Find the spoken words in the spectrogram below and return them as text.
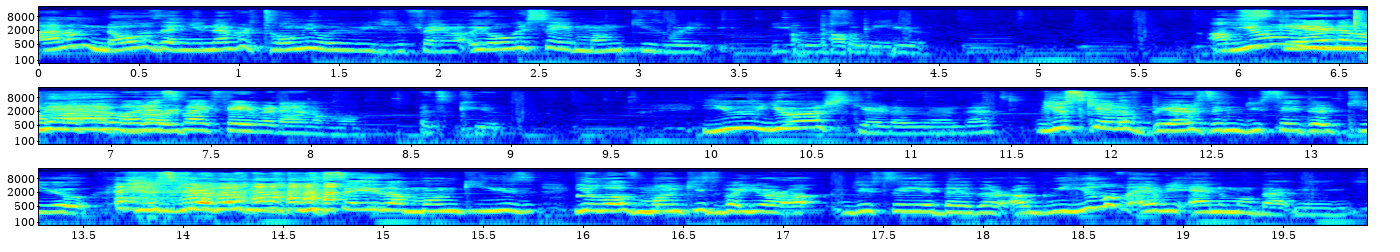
I don't know. Then you never told me what was your favorite. You always say monkeys were you A were so cute. I'm You scared of a but it's my favorite animal. It's cute. You you're scared of them. That's you're scared of bears and you say they're cute. You're scared of you say the monkeys. You love monkeys, but you're you say that they're ugly. You love every animal that means.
